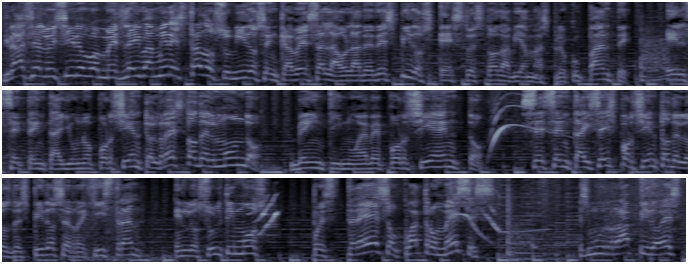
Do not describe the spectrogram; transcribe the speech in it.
Gracias Luis Ciro Gómez Leiva. Mire, Estados Unidos encabeza la ola de despidos. Esto es todavía más preocupante. El 71%, el resto del mundo 29%. 66% de los despidos se registran en los últimos pues tres o cuatro meses. Es muy rápido esto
